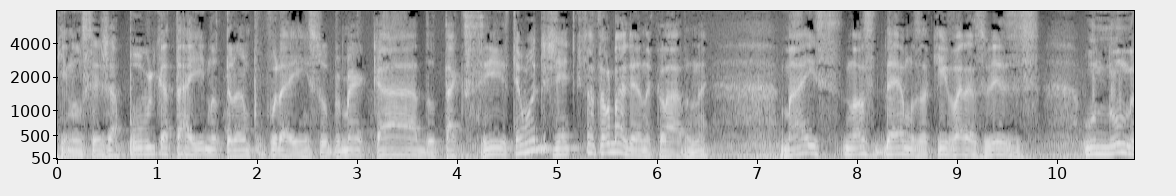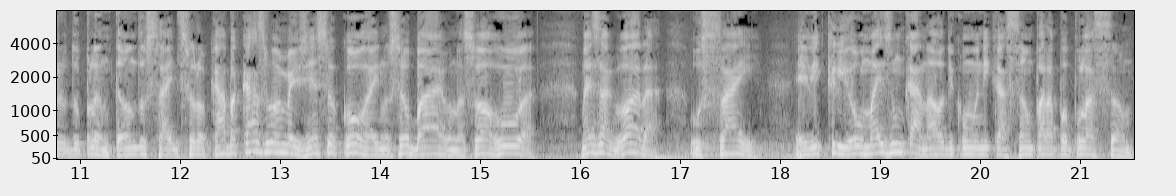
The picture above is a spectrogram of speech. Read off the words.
que não seja pública está aí no trampo por aí, em supermercado, taxista, tem um monte de gente que está trabalhando, é claro, né? Mas nós demos aqui várias vezes o número do plantão do SAI de Sorocaba, caso uma emergência ocorra aí no seu bairro, na sua rua. Mas agora o SAI, ele criou mais um canal de comunicação para a população.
